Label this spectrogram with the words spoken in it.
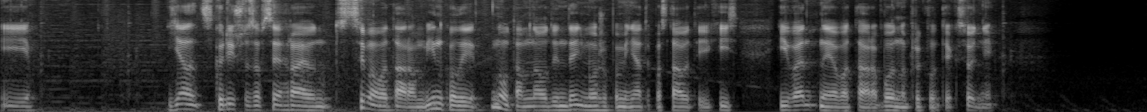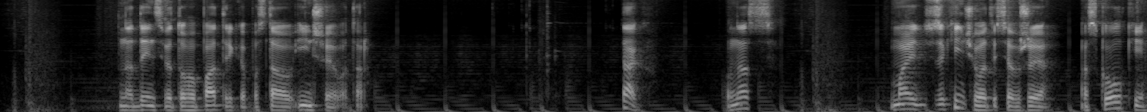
І я, скоріше за все, граю з цим аватаром. Інколи, ну там на один день можу поміняти, поставити якийсь івентний аватар, або, наприклад, як сьогодні. На День Святого Патріка поставив інший аватар. Так. У нас мають закінчуватися вже осколки.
